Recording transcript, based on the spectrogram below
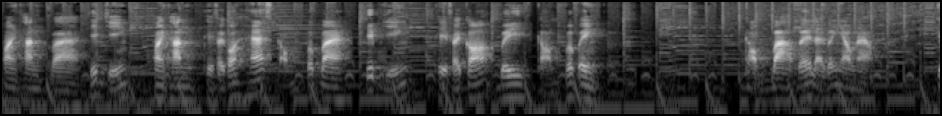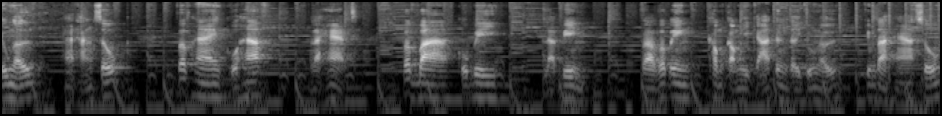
hoàn thành và tiếp diễn. Hoàn thành thì phải có has cộng verb 3 tiếp diễn thì phải có be cộng verb in. Cộng 3 vế lại với nhau nào? Chủ ngữ, hạ thẳng xuống. Verb 2 của have là had verb 3 của be là been và verb in không cộng gì cả, tương tự chủ ngữ. Chúng ta hạ xuống.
